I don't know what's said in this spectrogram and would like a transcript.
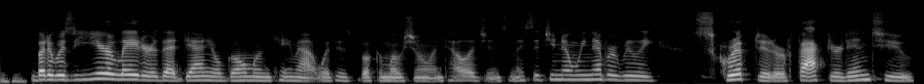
Mm-hmm. but it was a year later that daniel goleman came out with his book emotional intelligence. And i said you know we never really scripted or factored into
